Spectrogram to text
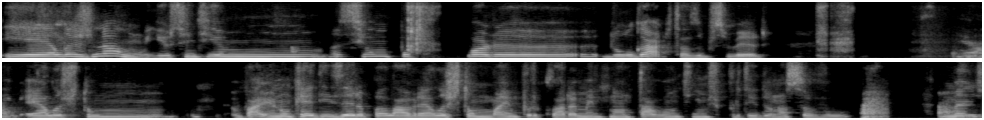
e elas não. E eu sentia-me assim um pouco fora do lugar, estás a perceber? Yeah. Elas estão. Vai, eu não quero dizer a palavra elas estão bem, porque claramente não estavam, tínhamos perdido o nosso avô, mas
